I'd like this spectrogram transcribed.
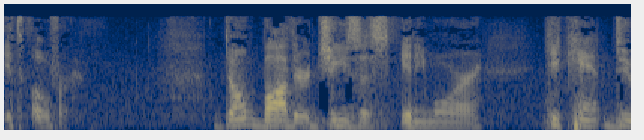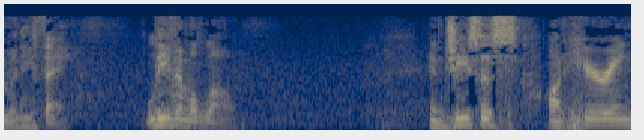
It's over. Don't bother Jesus anymore. He can't do anything. Leave him alone. And Jesus, on hearing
